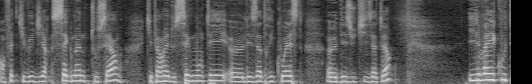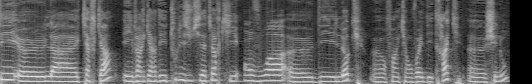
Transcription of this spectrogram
en fait, qui veut dire Segment to Serve, qui permet de segmenter euh, les ad requests euh, des utilisateurs. Il va écouter la Kafka et il va regarder tous les utilisateurs qui envoient des locks, enfin qui envoient des tracks chez nous.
